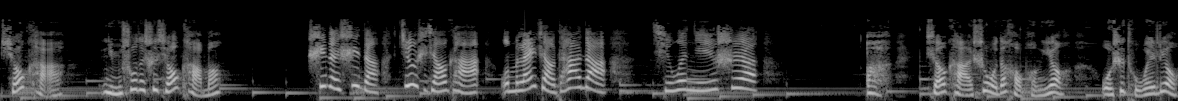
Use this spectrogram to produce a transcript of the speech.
小小卡，你们说的是小卡吗？是的，是的，就是小卡，我们来找他的。请问您是？啊，小卡是我的好朋友，我是土卫六。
